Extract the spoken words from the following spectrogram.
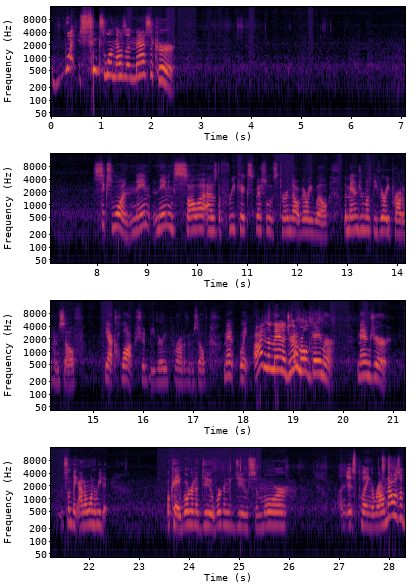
What? 6-1? That was a massacre. Six one. Name naming Salah as the free kick specialist turned out very well. The manager must be very proud of himself. Yeah, Klopp should be very proud of himself. Man, wait, I'm the manager, Emerald Gamer. Manager, something I don't want to read it. Okay, we're gonna do we're gonna do some more. I'm just playing around. That was a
